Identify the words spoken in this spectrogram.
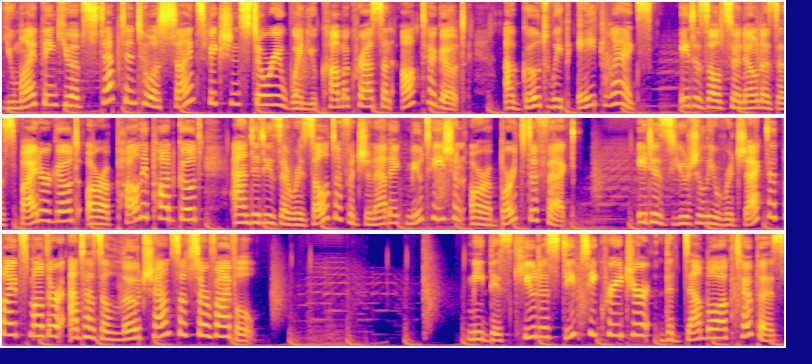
You might think you have stepped into a science fiction story when you come across an octogoat, a goat with eight legs. It is also known as a spider goat or a polypod goat, and it is a result of a genetic mutation or a birth defect. It is usually rejected by its mother and has a low chance of survival. Meet this cutest deep-sea creature, the Dumbo octopus.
